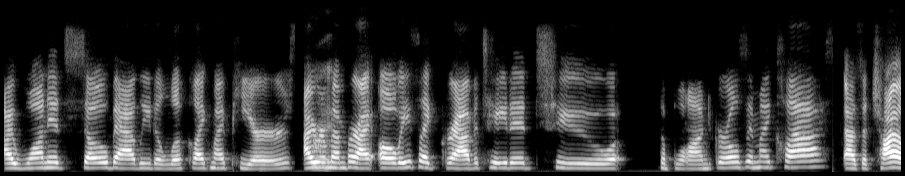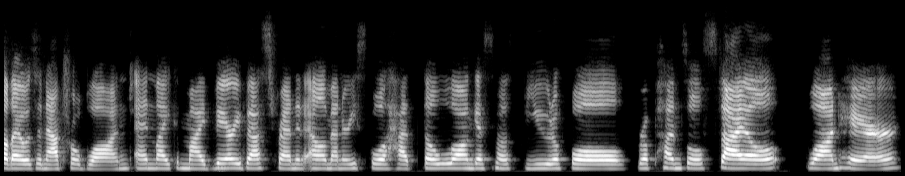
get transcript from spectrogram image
I wanted so badly to look like my peers. I Right. remember I always like gravitated to the blonde girls in my class. As a child, I was a natural blonde. And like my very best friend in elementary school had the longest, most beautiful Rapunzel style blonde hair.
